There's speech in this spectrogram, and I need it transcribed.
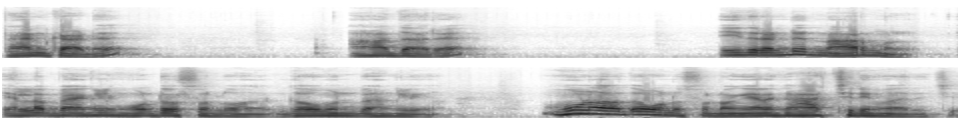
பேன் கார்டு ஆதாரு இது ரெண்டு நார்மல் எல்லா பேங்க்லேயும் கொண்டு வர சொல்லுவாங்க கவர்மெண்ட் பேங்க்லேயும் மூணாவதாக ஒன்று சொன்னாங்க. எனக்கு ஆச்சரியமாக இருந்துச்சு.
